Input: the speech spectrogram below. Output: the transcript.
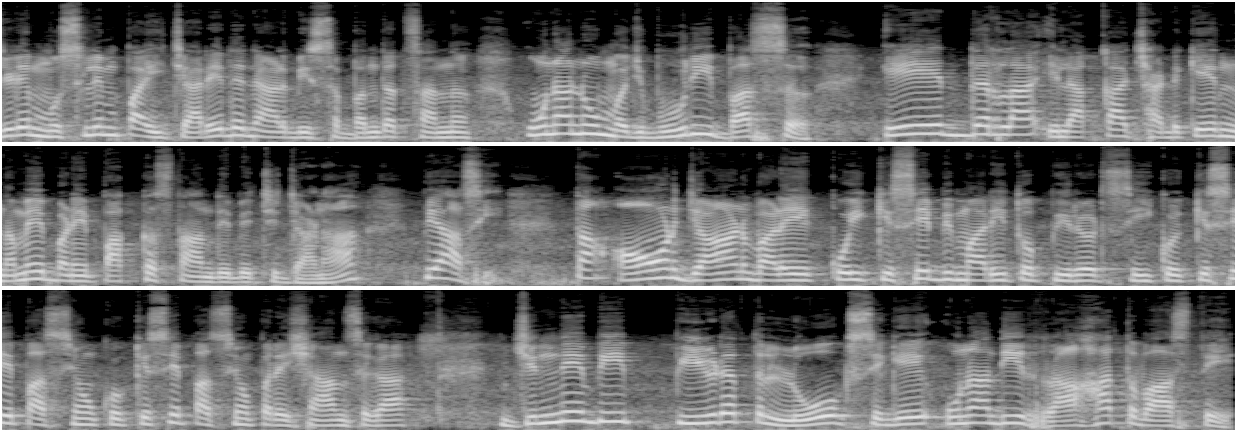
ਜਿਹੜੇ ਮੁਸਲਿਮ ਭਾਈਚਾਰੇ ਦੇ ਨਾਲ ਵੀ ਸੰਬੰਧਿਤ ਸਨ, ਉਹਨਾਂ ਨੂੰ ਮਜਬੂਰੀ ਬਸ ਇਧਰਲਾ ਇਲਾਕਾ ਛੱਡ ਕੇ ਨਵੇਂ ਬਣੇ ਪਾਕਿਸਤਾਨ ਦੇ ਵਿੱਚ ਜਾਣਾ ਪਿਆ ਸੀ। ਤਾਂ ਆਉਣ ਜਾਣ ਵਾਲੇ ਕੋਈ ਕਿਸੇ ਬਿਮਾਰੀ ਤੋਂ ਪੀਰੀਅਡ ਸੀ, ਕੋਈ ਕਿਸੇ ਪਾਸਿਓਂ, ਕੋਈ ਕਿਸੇ ਪਾਸਿਓਂ ਪਰੇਸ਼ਾਨ ਸੀਗਾ, ਜਿੰਨੇ ਵੀ ਪੀੜਤ ਲੋਕ ਸੀਗੇ ਉਹਨਾਂ ਦੀ ਰਾਹਤ ਵਾਸਤੇ।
